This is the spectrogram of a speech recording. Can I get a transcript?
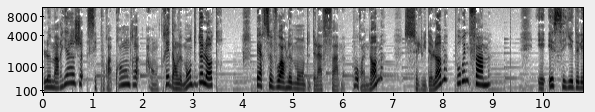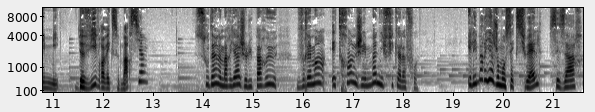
le mariage, c'est pour apprendre à entrer dans le monde de l'autre, percevoir le monde de la femme pour un homme, celui de l'homme pour une femme et essayer de l'aimer, de vivre avec ce martien. Soudain, le mariage lui parut vraiment étrange et magnifique à la fois. Et les mariages homosexuels, César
